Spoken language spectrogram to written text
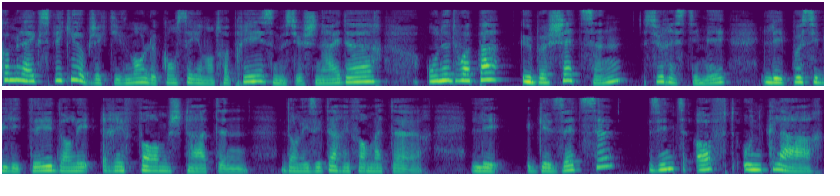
Comme l'a expliqué objectivement le conseil en entreprise, M. Schneider, on ne doit pas überschätzen, surestimer, les possibilités dans les Reformstaaten, dans les États réformateurs. Les Gesetze sind oft unklar,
